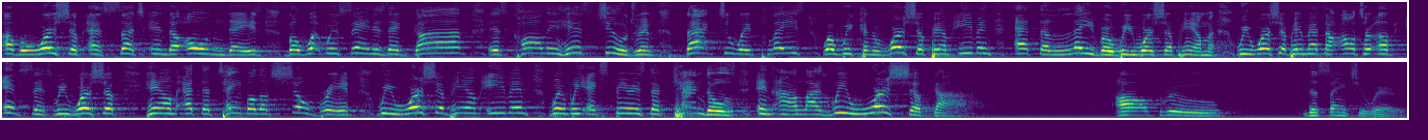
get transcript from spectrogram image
of worship as such in the olden days, but what we're saying is that God is calling his children back to a place where we can worship him. Even at the laver, we worship him. We worship him at the altar of incense. We worship him at the table of showbread. We worship him even when we experience the candles in our lives. We worship God all through the sanctuary.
